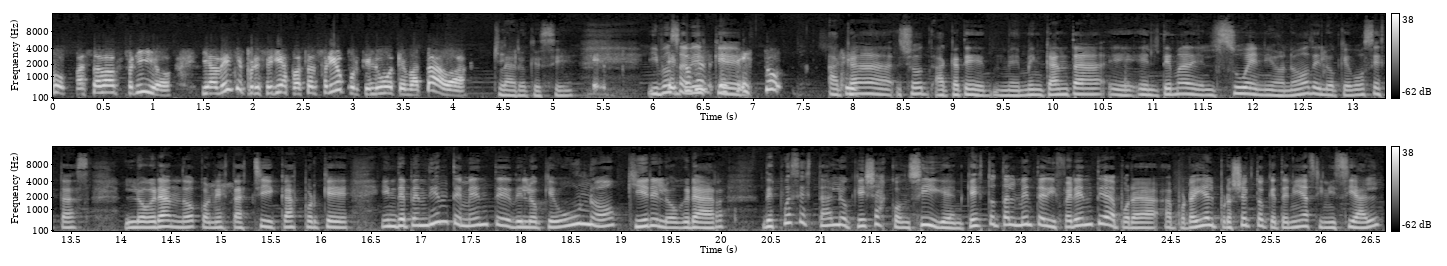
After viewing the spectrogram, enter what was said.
o pasaba frío. Y a veces preferías pasar frío porque el humo te mataba. Claro que sí. Y vos sabés que esto Acá, yo, acá te, me, encanta eh, el tema del sueño, ¿no? De lo que vos estás logrando con estas chicas, porque independientemente de lo que uno quiere lograr, Después está lo que ellas consiguen, que es totalmente diferente a por, por ahí el proyecto que tenías inicial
